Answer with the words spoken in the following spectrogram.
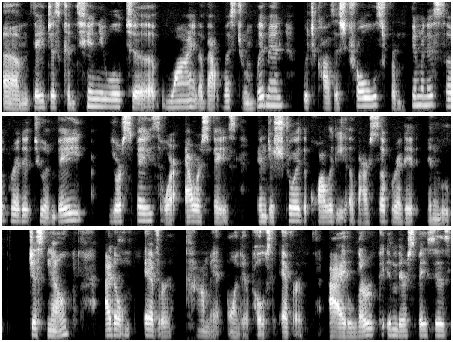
Um, they just continue to whine about Western women, which causes trolls from feminist subreddit to invade your space or our space and destroy the quality of our subreddit and move. Just know I don't ever comment on their posts ever. I lurk in their spaces.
